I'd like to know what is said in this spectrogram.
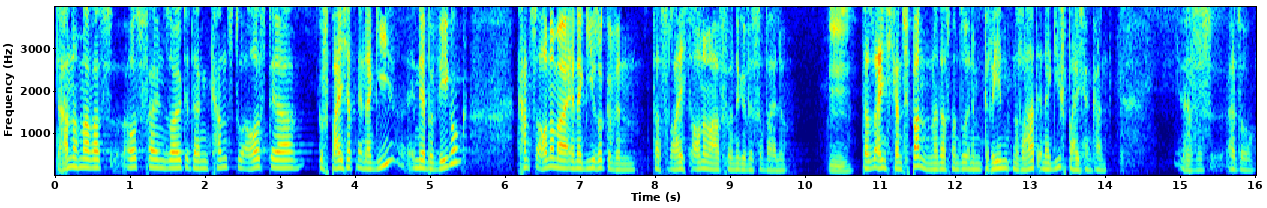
da nochmal was ausfallen sollte, dann kannst du aus der gespeicherten Energie in der Bewegung, kannst du auch nochmal Energie rückgewinnen. Das reicht auch nochmal für eine gewisse Weile. Das ist eigentlich ganz spannend, ne, dass man so in einem drehenden Rad Energie speichern kann. Das ist also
